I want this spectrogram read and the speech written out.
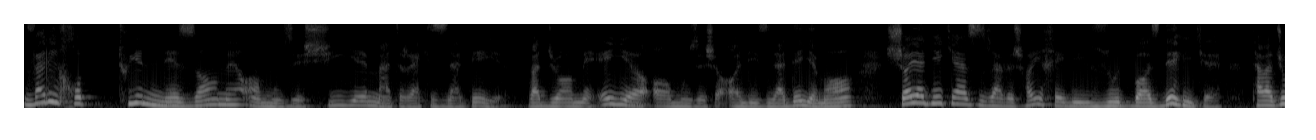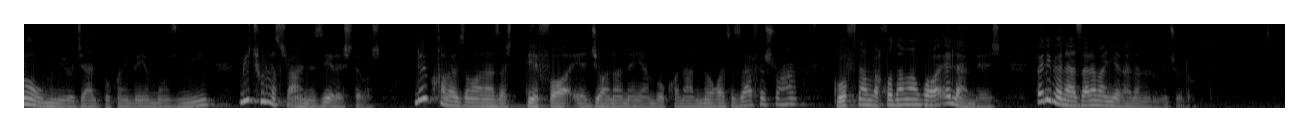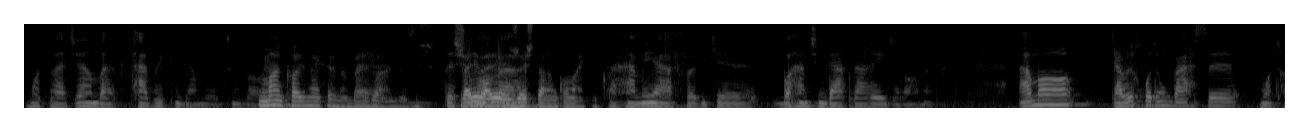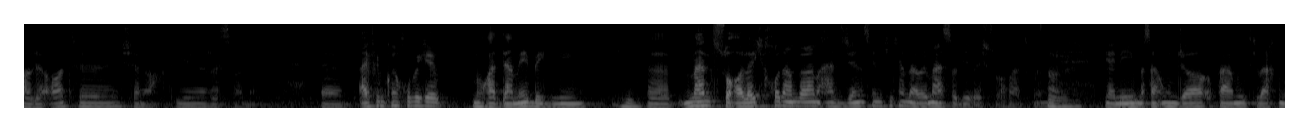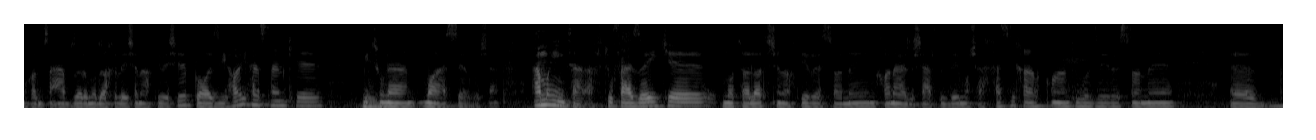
ولی خب توی نظام آموزشی مدرک زده و جامعه آموزش عالی زده ما شاید یکی از روش های خیلی زود بازدهی که توجه عمومی رو جلب بکنیم به یه موضوعی می‌تونست رو اندازی رشته باشه. نمی‌خوام از زمان ازش دفاع جانانه هم بکنم نقاط ضعفش رو هم گفتم و خودم هم قائلم بهش ولی به نظر من یه قدم رو به جلو بوده متوجهم و تبریک میگم بهتون من کاری نکردم برای راه اندازیش. ولی برای اجراش دارم کمک می‌کنم. همه افرادی که با همچین دغدغه جلو آمدن. اما در خود اون بحث مطالعات شناختی رسانه. اگه فکر می‌کنین خوبه که مقدمه بگین؟ من سوالایی که خودم دارم از جنس اینه که کم درباره مصادیقش صحبت کنیم. آره. یعنی مثلا اونجا فرمودید که وقتی می‌خواد مثلا ابزار مداخله شناختی بشه بازی هایی هستن که می‌تونن موثر باشن. اما این طرف تو فضایی که مطالعات شناختی رسانه می‌خوان ارزش افزوده مشخصی خلق کنن تو حوزه رسانه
